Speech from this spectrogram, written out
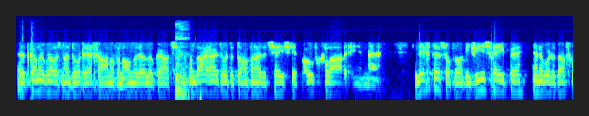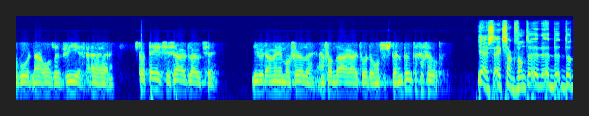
Het kan ook wel eens naar Dordrecht gaan of een andere locatie. En van daaruit wordt het dan vanuit het zeeschip overgeladen in lichters, ofwel rivierschepen. En dan wordt het afgevoerd naar onze vier strategische zuidloodsen, die we dan weer helemaal vullen. En van daaruit worden onze steunpunten gevuld. Juist, exact. Want uh, dat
